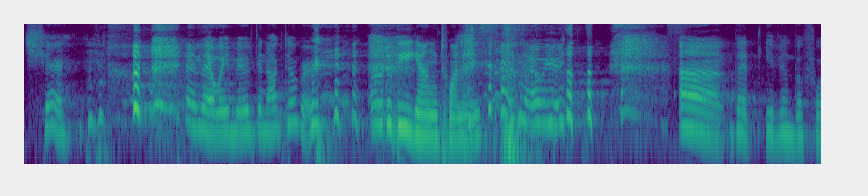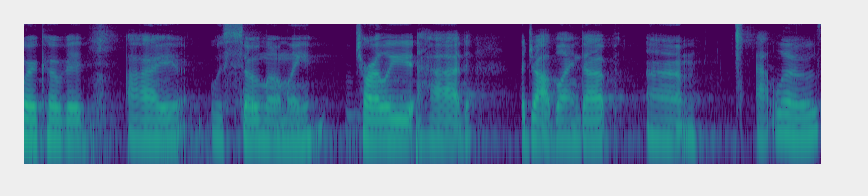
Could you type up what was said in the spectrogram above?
sure. and then we moved in October. oh, to be young 20s. no, we were um, but even before COVID, I was so lonely. Charlie had a job lined up um, at Lowe's,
